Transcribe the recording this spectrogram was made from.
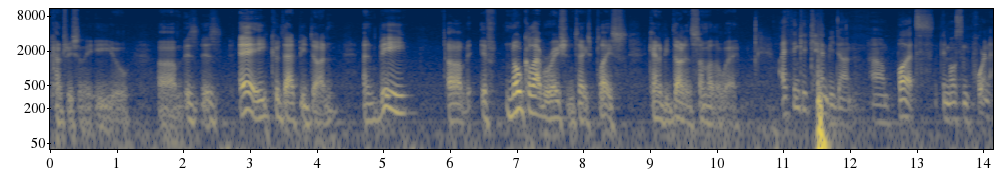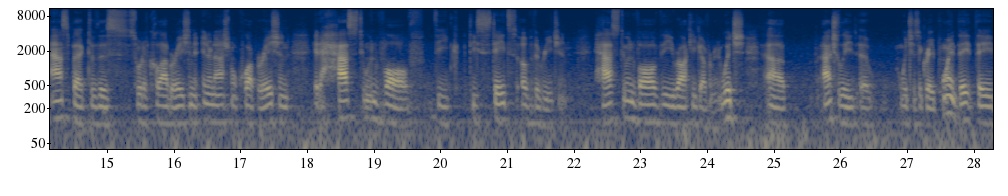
countries in the EU. Um, is, is A, could that be done? And B, um, if no collaboration takes place, can it be done in some other way? I think it can be done. Um, but the most important aspect of this sort of collaboration, international cooperation, it has to involve the, the states of the region has to involve the Iraqi government, which uh, actually, uh, which is a great point, they, they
